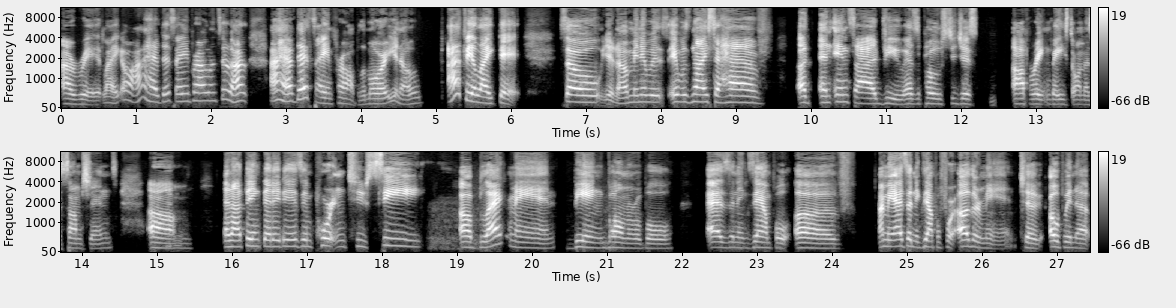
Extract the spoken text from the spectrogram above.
i read like oh i have that same problem too i i have that same problem or you know i feel like that so you know i mean it was it was nice to have a, an inside view as opposed to just operating based on assumptions. Um, and I think that it is important to see a black man being vulnerable as an example of I mean, as an example for other men to open up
